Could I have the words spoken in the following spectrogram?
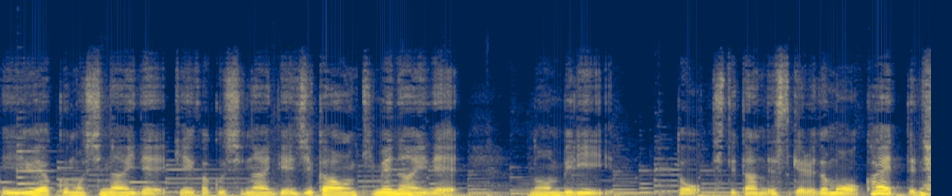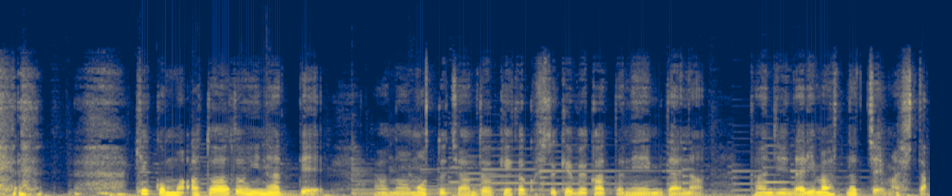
予約もしないで計画しないで時間を決めないでのんびりとしてたんですけれどもかえってね結構もう後々になってあのもっとちゃんと計画しとけばよかったねみたいな感じになりまなっちゃいました。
